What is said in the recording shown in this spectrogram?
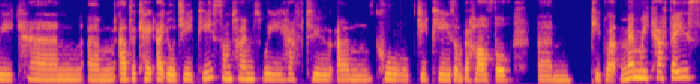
We can um, advocate at your GP. Sometimes we have to um, call GPs on behalf of um, people at memory cafes.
